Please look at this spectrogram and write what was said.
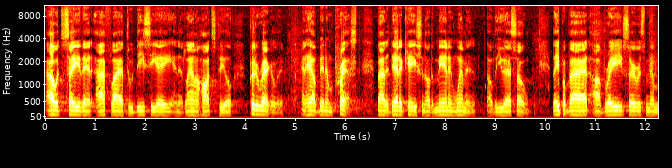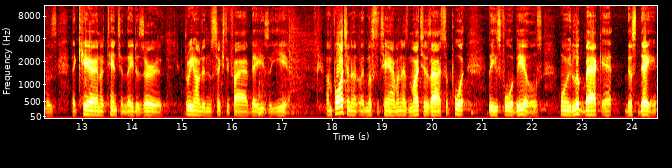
I would say that I fly through DCA and Atlanta Hartsfield pretty regularly and have been impressed by the dedication of the men and women of the USO. They provide our brave service members the care and attention they deserve 365 days a year. Unfortunately, Mr. Chairman, as much as I support these four bills, when we look back at this day,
